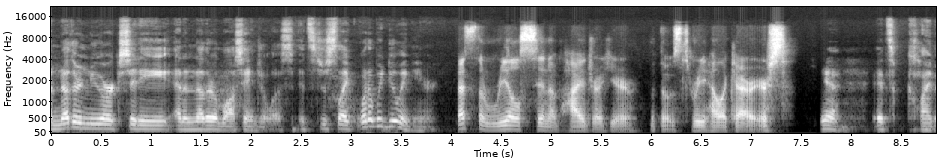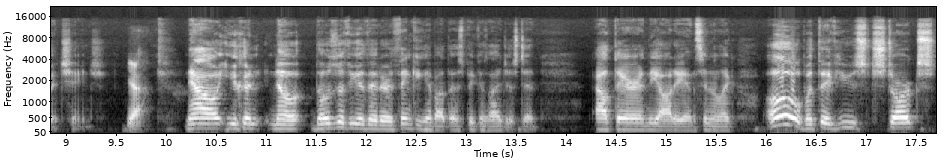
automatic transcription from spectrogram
another New York City, and another Los Angeles. It's just like, what are we doing here? That's the real sin of Hydra here with those three helicarriers. Yeah, it's climate change. Yeah. Now you can know those of you that are thinking about this because I just did, out there in the audience and they're like, oh, but they've used Stark's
